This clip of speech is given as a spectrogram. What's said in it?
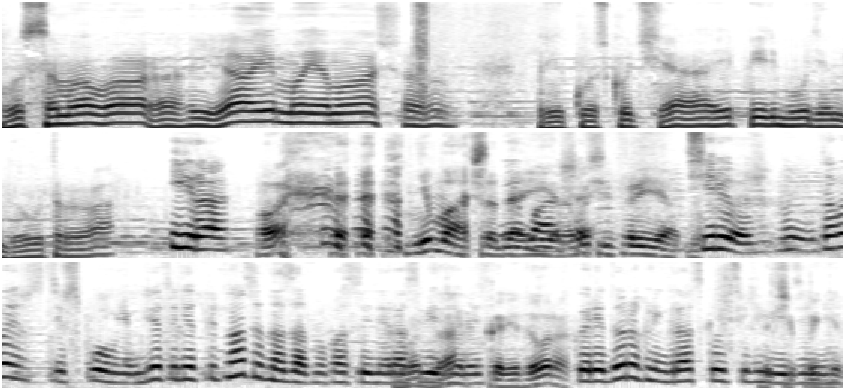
У самовара я и моя Маша Прикуску чая пить будем до утра. Ира. Не Маша, да. Ира, очень приятно. Сереж, ну давай вспомним. Где-то лет 15 назад мы последний раз Ну виделись. в коридорах. В коридорах Ленинградского телевидения.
